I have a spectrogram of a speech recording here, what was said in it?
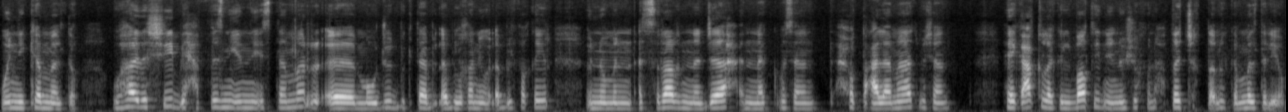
وإني كملته. وهذا الشيء بيحفزني إني أستمر آه، موجود بكتاب الأب الغني والأب الفقير إنه من أسرار النجاح إنك مثلا تحط علامات مشان هيك عقلك الباطن إنه يشوف أنا حطيت شخطة إنه كملت اليوم.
